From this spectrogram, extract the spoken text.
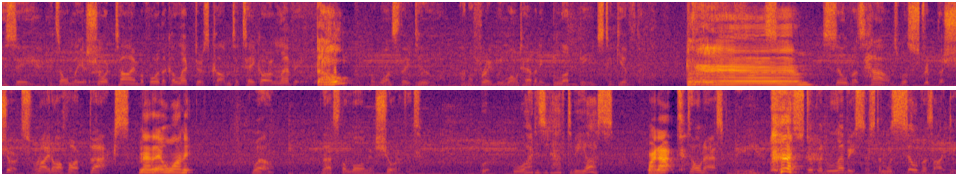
You see, it's only a short time before the collectors come to take our levy. The hope? But once they do, I'm afraid we won't have any blood beads to give them. Silva's hounds will strip the shirts right off our backs. nah, they don't want it. Well, that's the long and short of it. Wh- Why does it have to be us? Why not? Don't ask me. the stupid levy system was Silva's idea.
